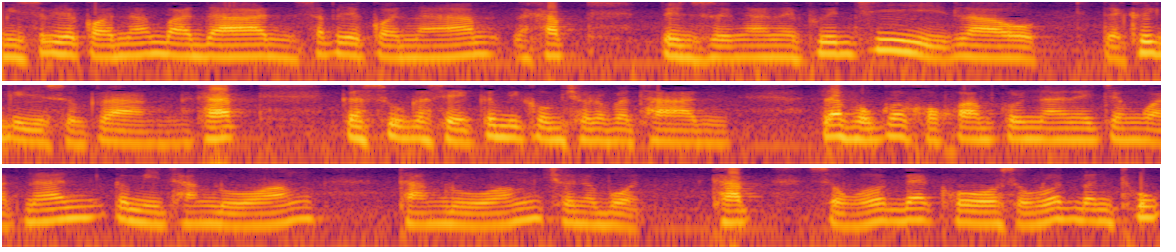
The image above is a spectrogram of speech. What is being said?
มีทรัพยากรน้ำบาดาลทรัพยากรน้ำนะครับ เป็นส่วนงานในพื้นที่เราแต่ขึ้นกับอยู่ส่วนกลางนะครับ กระทรวงเกษตรก็มีกรมชลประทาน และผมก็ขอความกรุณาในจังหวัดนั้นก็มีทางหลวง ทางหลวงชนบท ครับ ส่งรถแบ็คโฮส่งรถบรรทุก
